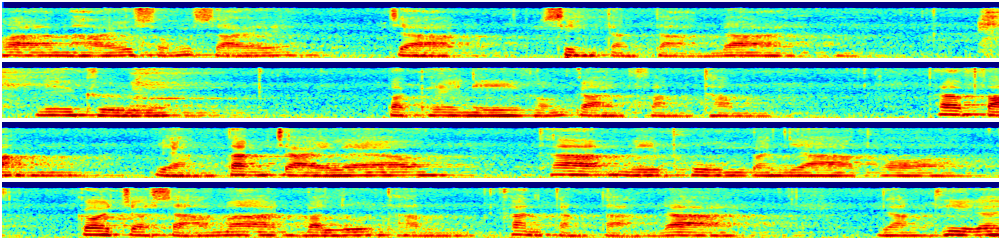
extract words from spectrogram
ความหายสงสัยจากสิ่งต่างๆได้ นี่คือประเพณีของการฟังธรรม ถ้าฟังอย่างตั้งใจแล้ว ถ้ามีภูมิปัญญาพอ ก็จะสามารถบรรลุธรรมขั้นต่างๆได้ อย่างที่ได้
